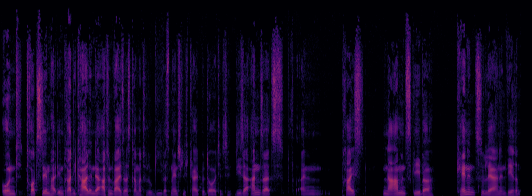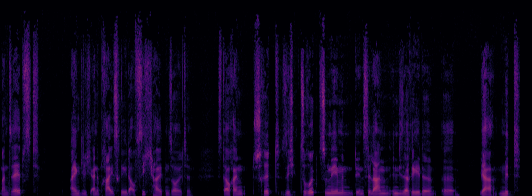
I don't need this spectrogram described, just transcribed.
Und trotzdem halt eben radikal in der Art und Weise, was Dramatologie, was Menschlichkeit bedeutet. Dieser Ansatz, einen Preisnamensgeber kennenzulernen, während man selbst eigentlich eine Preisrede auf sich halten sollte, ist auch ein Schritt, sich zurückzunehmen, den Celan in dieser Rede äh, ja, mit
